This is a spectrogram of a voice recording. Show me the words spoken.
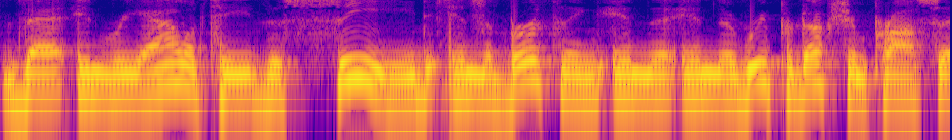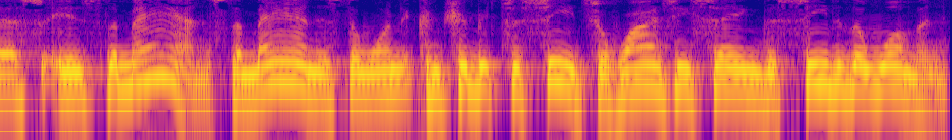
that in reality, the seed in the birthing, in the, in the reproduction process is the man's. The man is the one that contributes the seed. So why is he saying the seed of the woman?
